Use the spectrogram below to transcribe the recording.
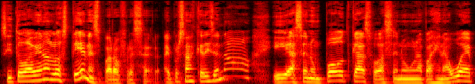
si todavía no los tienes para ofrecer. Hay personas que dicen no y hacen un podcast o hacen una página web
